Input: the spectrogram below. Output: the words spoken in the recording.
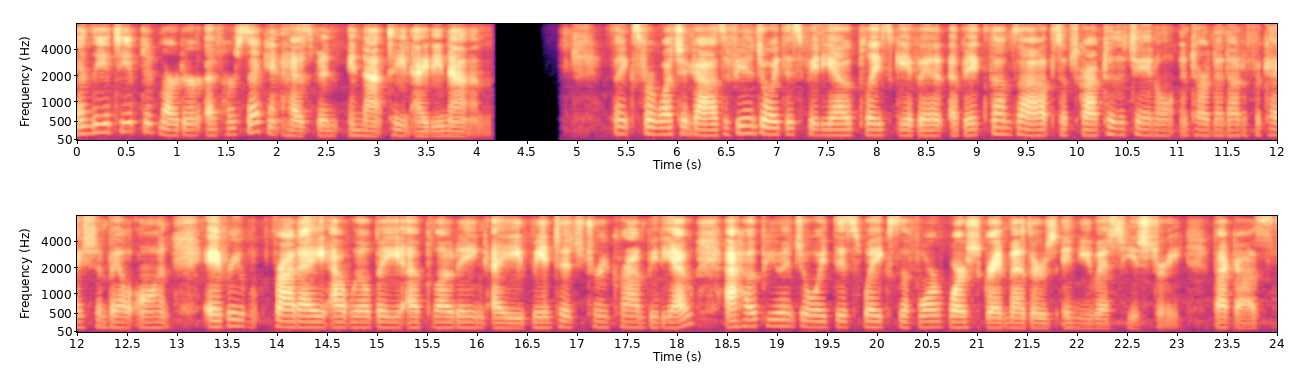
and the attempted murder of her second husband in 1989. Thanks for watching guys. If you enjoyed this video, please give it a big thumbs up, subscribe to the channel, and turn the notification bell on. Every Friday I will be uploading a vintage true crime video. I hope you enjoyed this week's The Four Worst Grandmothers in U.S. History. Bye guys.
